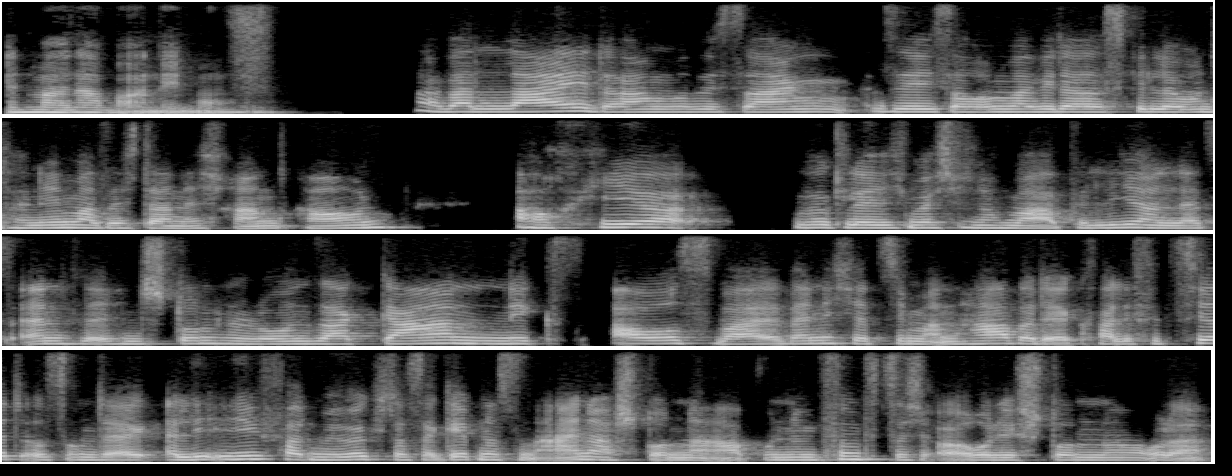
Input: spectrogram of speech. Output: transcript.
in meiner Wahrnehmung. Aber leider, muss ich sagen, sehe ich es auch immer wieder, dass viele Unternehmer sich da nicht rantrauen. Auch hier wirklich möchte ich nochmal appellieren, letztendlich ein Stundenlohn sagt gar nichts aus, weil wenn ich jetzt jemanden habe, der qualifiziert ist und der liefert mir wirklich das Ergebnis in einer Stunde ab und nimmt 50 Euro die Stunde oder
